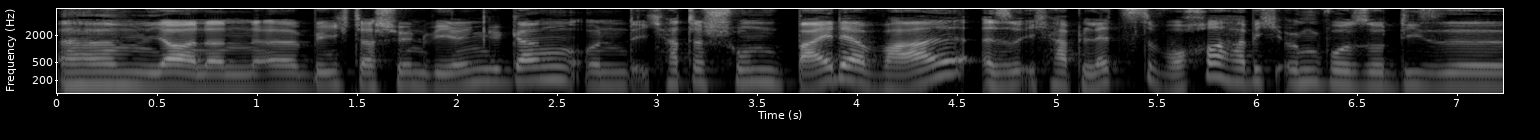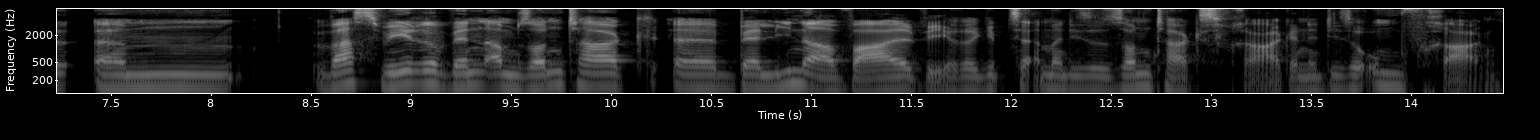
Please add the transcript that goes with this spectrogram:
ähm, ja, und dann äh, bin ich da schön wählen gegangen und ich hatte schon bei der Wahl, also ich habe letzte Woche, habe ich irgendwo so diese, ähm, was wäre, wenn am Sonntag äh, Berliner Wahl wäre, gibt es ja immer diese Sonntagsfrage, ne, diese Umfragen.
